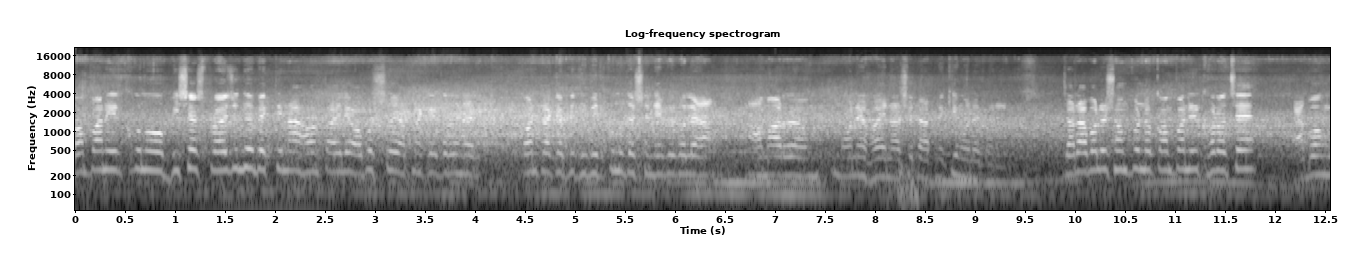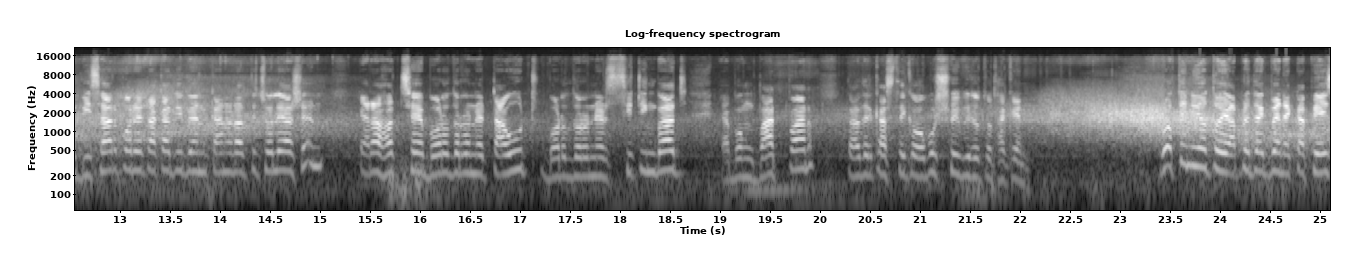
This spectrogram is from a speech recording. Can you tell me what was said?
কোম্পানির কোনো বিশেষ প্রয়োজনীয় ব্যক্তি না হন, তাহলে অবশ্যই আপনাকে এ ধরনের কন্ট্রাক্টে পৃথিবীর কোনো দেশে নেবে বলে আমার মনে হয় না, সেটা আপনি কি মনে করেন? যারা বলে সম্পূর্ণ কোম্পানির খরচে এবং বিচার পরে টাকা দিবেন কানাডাতে চলে আসেন, এরা হচ্ছে বড় ধরনের টাউট, বড় ধরনের সিটিংবাজ এবং বাটপার, তাদের কাছ থেকে অবশ্যই বিরত থাকেন। প্রতিনিয়তই আপনি দেখবেন একটা পেজ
